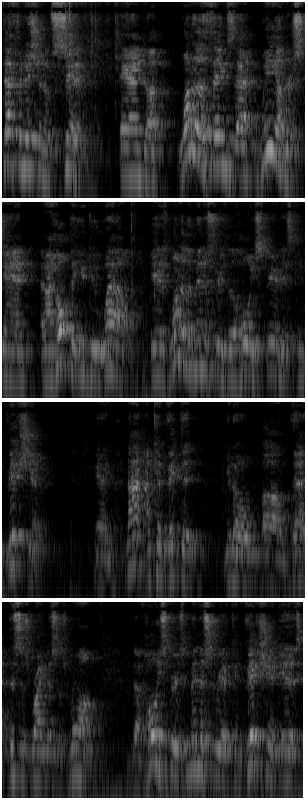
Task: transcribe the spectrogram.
definition of sin, and uh, one of the things that we understand, and I hope that you do well, is one of the ministries of the Holy Spirit is conviction. And not I'm convicted, you know, um, that this is right, this is wrong. The Holy Spirit's ministry of conviction is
